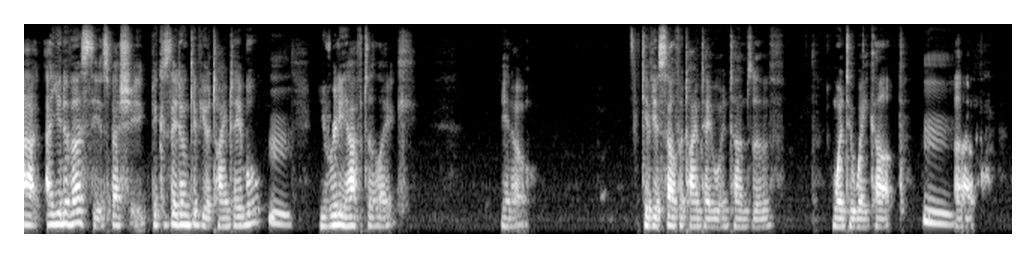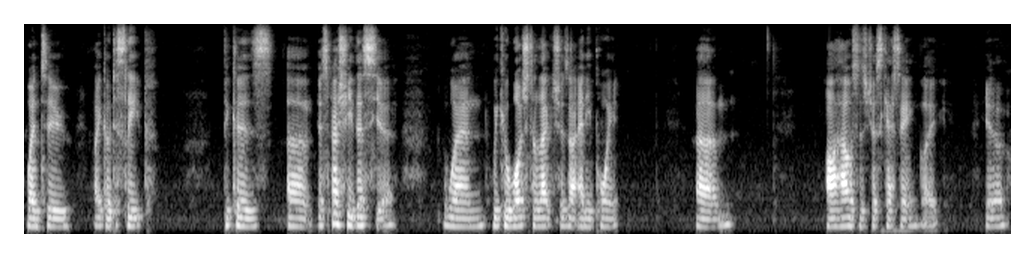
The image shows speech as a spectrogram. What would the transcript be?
At, at university, especially because they don't give you a timetable, Mm. you really have to like, you know, give yourself a timetable in terms of when to wake up, Mm. uh, when to like go to sleep, because um, especially this year, when we could watch the lectures at any point, um, our house is just getting like, you know,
